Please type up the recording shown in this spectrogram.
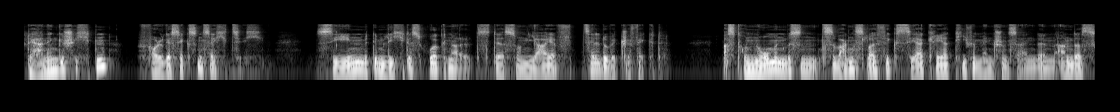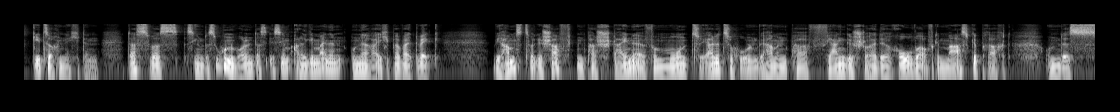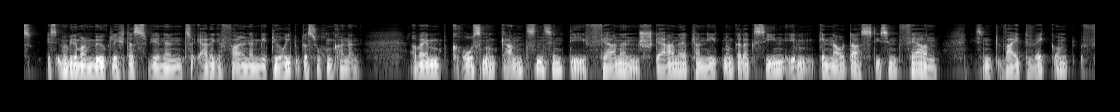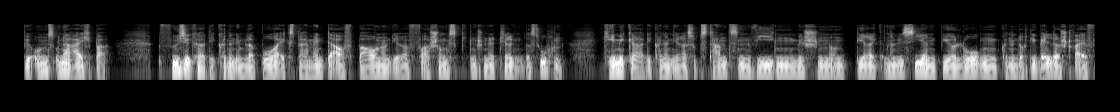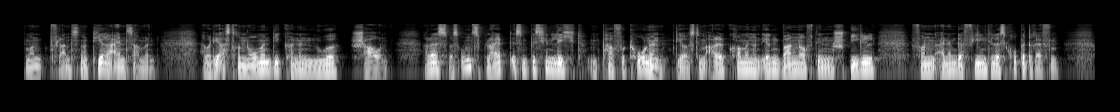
Sternengeschichten Folge 66 Sehen mit dem Licht des Urknalls, der Sonjajew-Zeldowitsch-Effekt. Astronomen müssen zwangsläufig sehr kreative Menschen sein, denn anders geht's auch nicht, denn das, was sie untersuchen wollen, das ist im Allgemeinen unerreichbar weit weg. Wir haben es zwar geschafft, ein paar Steine vom Mond zur Erde zu holen, wir haben ein paar ferngesteuerte Rover auf den Mars gebracht und es ist immer wieder mal möglich, dass wir einen zur Erde gefallenen Meteorit untersuchen können. Aber im Großen und Ganzen sind die fernen Sterne, Planeten und Galaxien eben genau das. Die sind fern. Die sind weit weg und für uns unerreichbar. Physiker, die können im Labor Experimente aufbauen und ihre Forschungsgegenstände direkt untersuchen. Chemiker, die können ihre Substanzen wiegen, mischen und direkt analysieren. Biologen können durch die Wälder streifen und Pflanzen und Tiere einsammeln. Aber die Astronomen, die können nur schauen. Alles, was uns bleibt, ist ein bisschen Licht, ein paar Photonen, die aus dem All kommen und irgendwann auf den Spiegel von einem der vielen Teleskope treffen.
